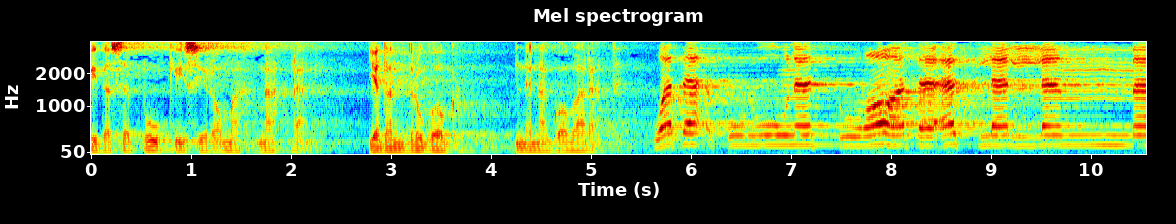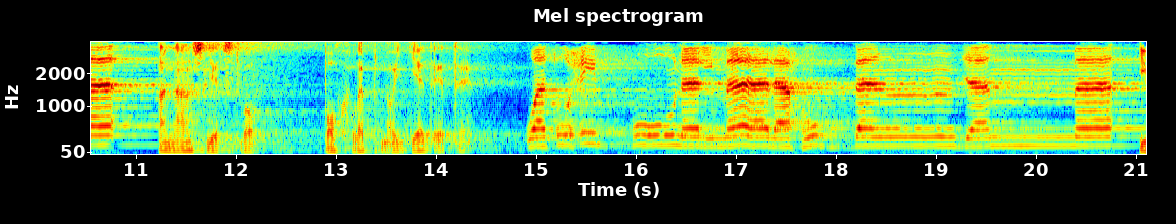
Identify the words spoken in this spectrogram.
I da se puki siromah nahrani, jedan drugog ne nagovarate. وتأكلون التراث أكلا لما A nasljedstvo pohlepno jedete وتحبون المال حبا جما i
